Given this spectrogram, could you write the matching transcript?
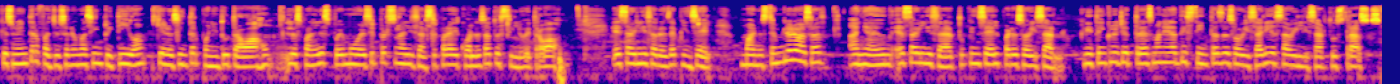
que es una interfaz de usuario más intuitiva que no se interpone en tu trabajo. Los paneles pueden moverse y personalizarse para adecuarlos a tu estilo de trabajo. Estabilizadores de pincel. Manos temblorosas. Añade un estabilizador a tu pincel para suavizarlo. Krita incluye tres maneras distintas de suavizar y estabilizar tus trazos.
